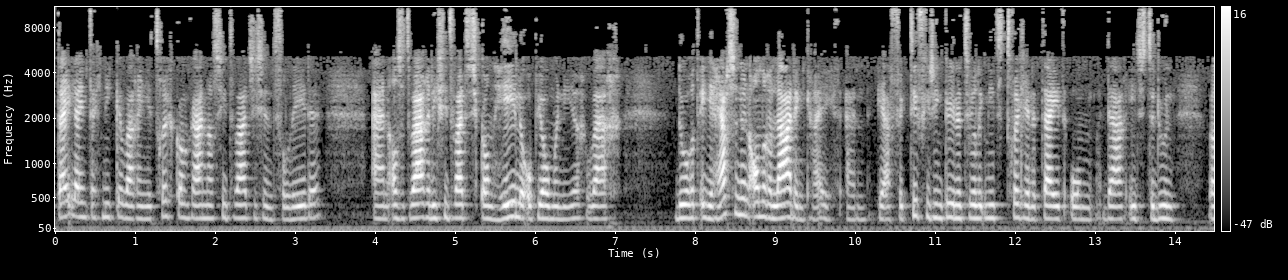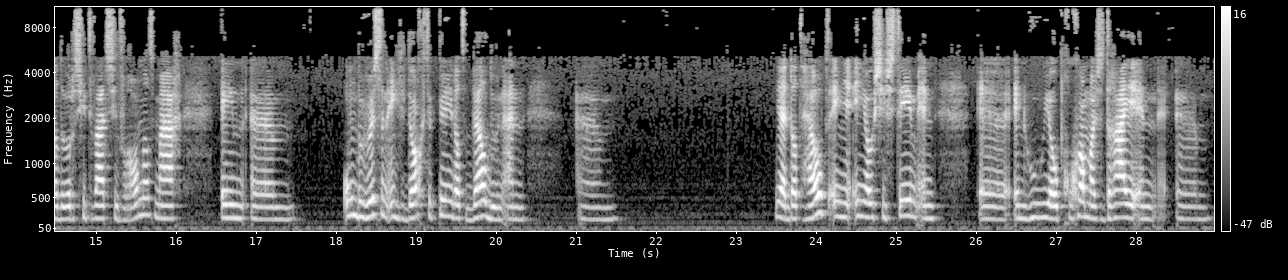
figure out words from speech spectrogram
tijdlijntechnieken waarin je terug kan gaan naar situaties in het verleden. En als het ware die situaties kan helen op jouw manier, waardoor het in je hersenen een andere lading krijgt. En ja, fictief gezien kun je natuurlijk niet terug in de tijd om daar iets te doen waardoor de situatie verandert. Maar in um, onbewust en in gedachten kun je dat wel doen. En um, ja, dat helpt in, je, in jouw systeem, in, uh, in hoe jouw programma's draaien en um,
